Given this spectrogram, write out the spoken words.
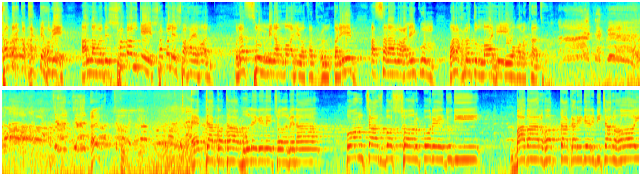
সতর্ক থাকতে হবে। আল্লাহ আমাদের সকলকে, সকলে সহায় হন। নাসরুম মিনাল্লাহি ওয়া ফাতহুন করিব। আসসালামু আলাইকুম ওয়া রাহমাতুল্লাহি ওয়া বারাকাতুহু। একটা কথা বলে গেলে চলবে না। পঞ্চাশ বছর পরে যদি বাবার হত্যাকারীদের বিচার হয়,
